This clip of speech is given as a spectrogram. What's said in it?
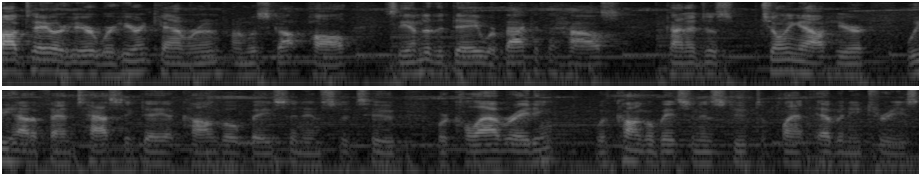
Bob Taylor here. We're here in Cameroon. I'm with Scott Paul. It's the end of the day. We're back at the house, kind of just chilling out here. We had a fantastic day at Congo Basin Institute. We're collaborating with Congo Basin Institute to plant ebony trees.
